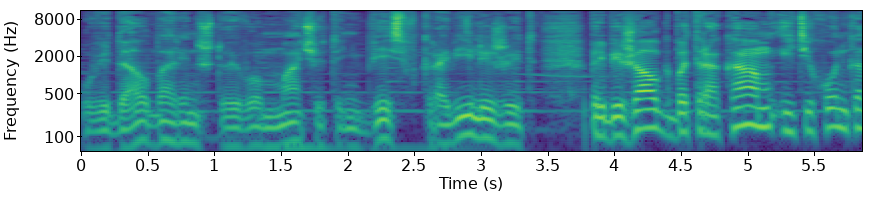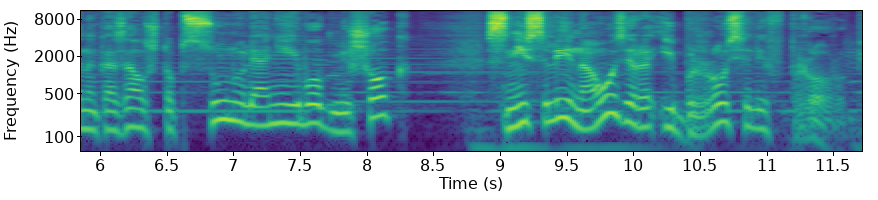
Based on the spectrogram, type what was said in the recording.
Увидал барин, что его мачетынь весь в крови лежит, прибежал к батракам и тихонько наказал, чтоб сунули они его в мешок, снесли на озеро и бросили в прорубь.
